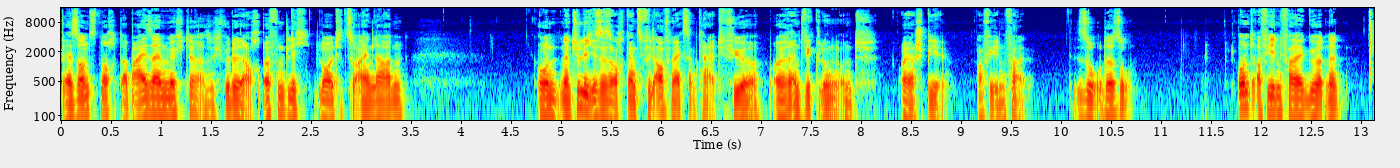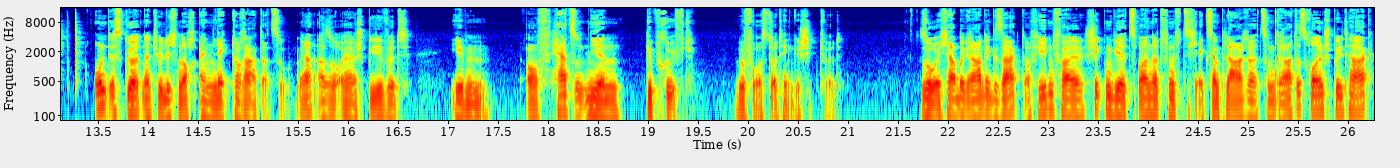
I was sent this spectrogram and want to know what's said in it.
wer sonst noch dabei sein möchte. Also ich würde auch öffentlich Leute zu einladen. Und natürlich ist es auch ganz viel Aufmerksamkeit für eure Entwicklung und euer Spiel. Auf jeden Fall. So oder so. Und auf jeden Fall gehört ne und es gehört natürlich noch ein Lektorat dazu. Ja? Also euer Spiel wird eben auf Herz und Nieren geprüft, bevor es dorthin geschickt wird. So, ich habe gerade gesagt, auf jeden Fall schicken wir 250 Exemplare zum Gratis-Rollenspieltag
